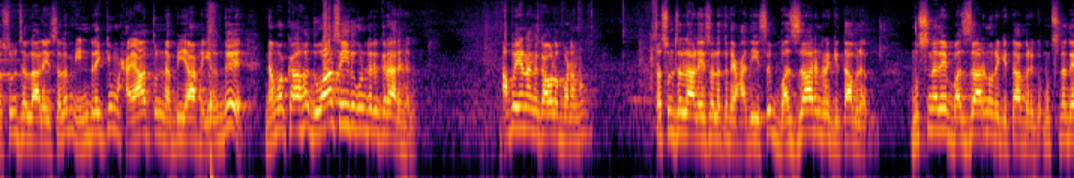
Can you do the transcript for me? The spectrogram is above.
ரசூல் சல்லா அலையம் இன்றைக்கும் ஹயாத்துன் நபியாக இருந்து நமக்காக துவா செய்து கொண்டிருக்கிறார்கள். அப்போ ஏன் நாங்கள் கவலைப்படணும்? ரசூல் சல்லா அலைஹிஸ்ஸலத்துடைய ஹதீஸு பஸ்ஸார்ன்ற கிதாபில் முஸ்னதே பஸ்ஸார்னு ஒரு கிதாப் இருக்குது முஸ்னதே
